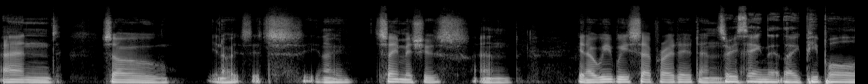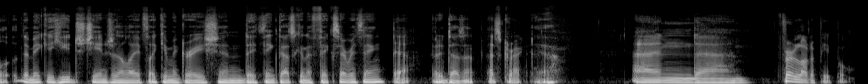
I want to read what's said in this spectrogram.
and so you know it's it's you know same issues, and you know we we separated, and So you're saying that like people that make a huge change in their life, like immigration, they think that's going to fix everything, yeah, but it doesn't. that's correct. Yeah. and um, for a lot of people,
